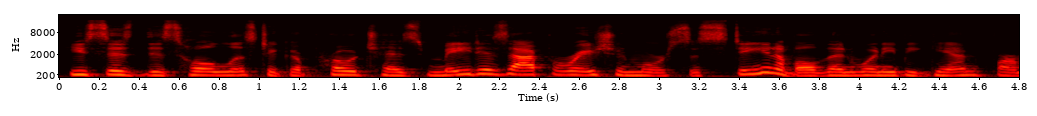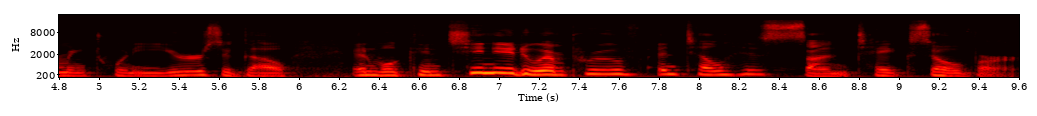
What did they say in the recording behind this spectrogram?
He says this holistic approach has made his operation more sustainable than when he began farming 20 years ago and will continue to improve until his son takes over.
